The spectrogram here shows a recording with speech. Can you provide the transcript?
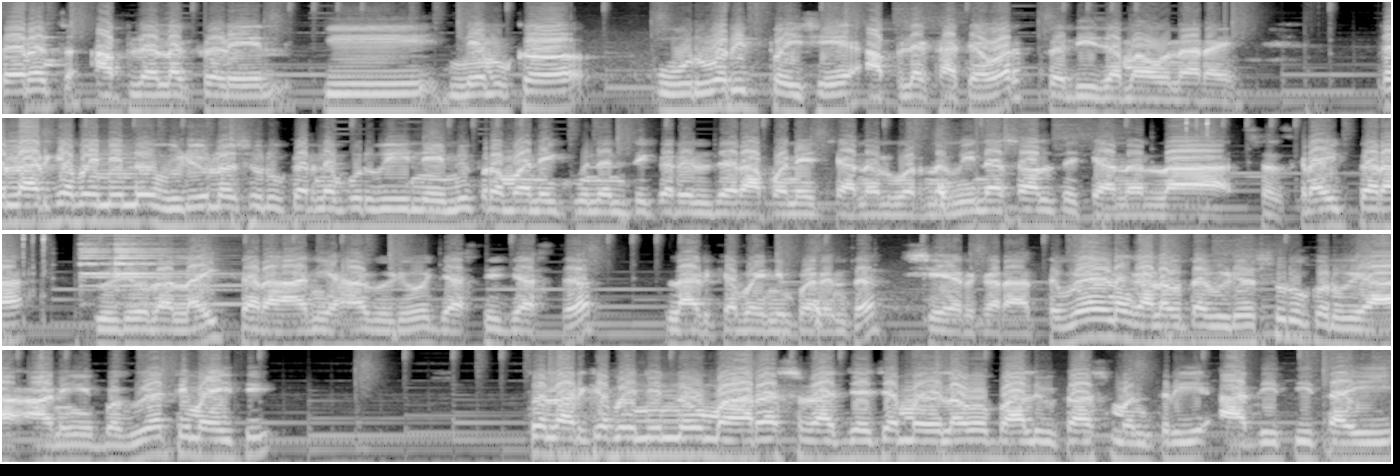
तरच आपल्याला कळेल की नेमकं उर्वरित पैसे आपल्या खात्यावर कधी जमा होणार आहे? तर लाडक्या बहिणीनं व्हिडिओला सुरू करण्यापूर्वी नेहमीप्रमाणे एक विनंती करेल जर आपण या चॅनलवर नवीन असाल तर चॅनलला सबस्क्राईब करा व्हिडिओला लाईक करा आणि हा व्हिडिओ जास्तीत जास्त लाडक्या बहिणीपर्यंत शेअर करा. तर वेळ न घालवता व्हिडिओ सुरू करूया आणि बघूया ती माहिती. तर लाडक्या बहिणींनो महाराष्ट्र राज्याच्या महिला व बाल विकास मंत्री आदितीताई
